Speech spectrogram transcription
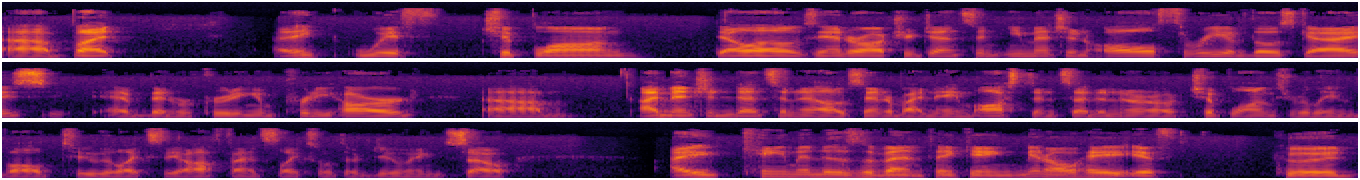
Uh, but I think with Chip Long, Del Alexander, Autry Denson, he mentioned all three of those guys have been recruiting him pretty hard. Um, I mentioned Denson and Alexander by name. Austin said, no, no, Chip Long's really involved too. Likes the offense, likes what they're doing. So I came into this event thinking, you know, hey, if could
